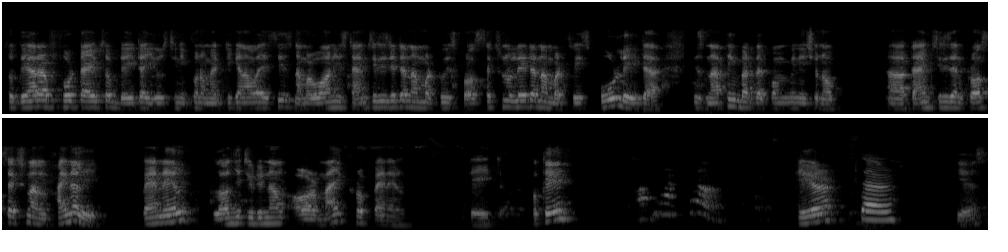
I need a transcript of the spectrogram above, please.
So there are four types of data used in econometric analysis. Number one is time series data. Number two is cross-sectional data. Number three is pool data. Is nothing but the combination of uh, time series and cross-sectional. And finally, panel, longitudinal or micro panel data. Okay? Clear? Sir, Yes.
